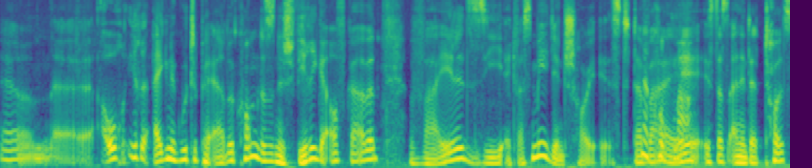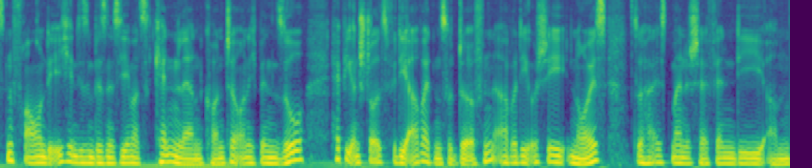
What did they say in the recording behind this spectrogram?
ähm, äh, auch ihre eigene gute PR bekommt. Das ist eine schwierige Aufgabe, weil sie etwas medienscheu ist. Dabei ist das eine der tollsten Frauen, die ich in diesem Business jemals kenne kennenlernen konnte. Und ich bin so happy und stolz, für die arbeiten zu dürfen. Aber die Uschi Neuss, so heißt meine Chefin, die, ähm,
